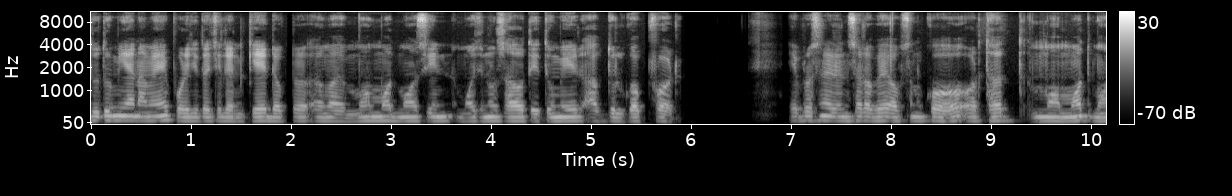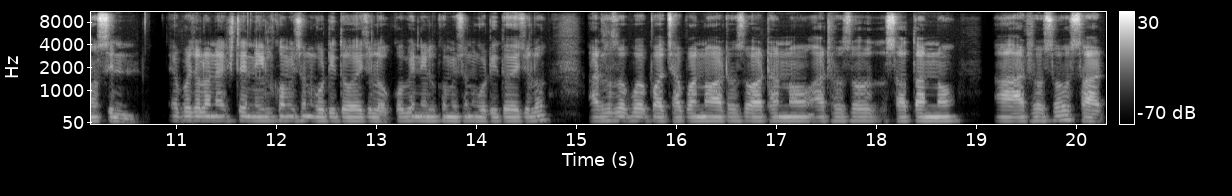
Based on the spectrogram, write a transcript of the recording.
দুদু মিয়া নামে পরিচিত ছিলেন কে? ডক্টর মোহাম্মদ মহসিন, মজনু শাহ তেতুমির, আব্দুল গফর। এই প্রশ্নের অ্যান্সার হবে অপশন ক, অর্থাৎ মোহাম্মদ মহসিন। এরপর চলো নেক্সটে নীল কমিশন গঠিত হয়েছিল। কবে নীল কমিশন গঠিত হয়েছিল? আঠারোশো ছাপান্ন আঠারোশো আটান্ন আঠারোশো সাতান্ন আঠারোশো ষাট।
